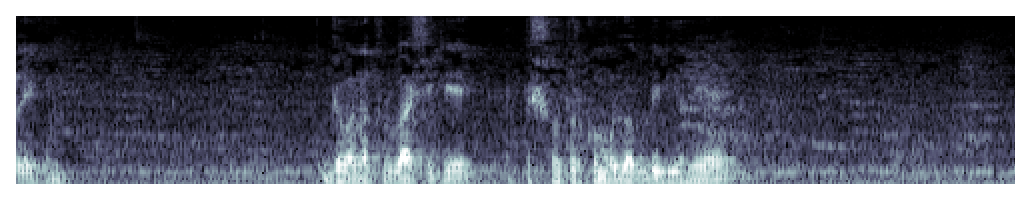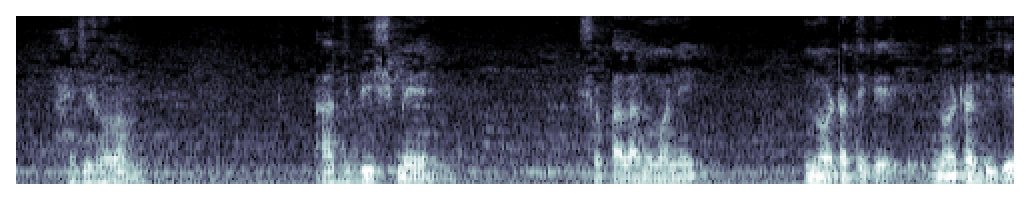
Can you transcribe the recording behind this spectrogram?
আলাইকুম। জগন্নাথপুর বার্ষিকে একটা সতর্কমূলক ভিডিও নিয়ে হাজির হলাম। আজ বিশ মে, সকাল আনুমানিক নটা থেকে নয়টার দিকে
